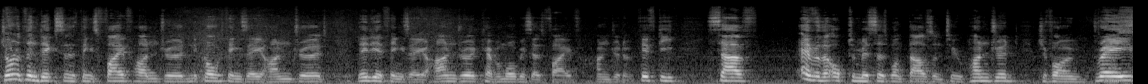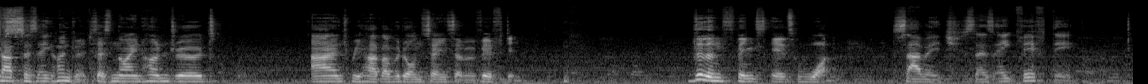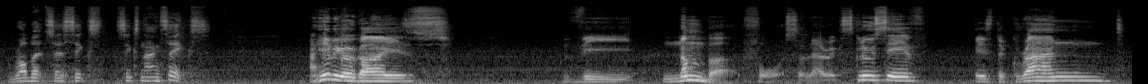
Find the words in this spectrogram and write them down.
Jonathan Dixon thinks 500. Nicole thinks 800. Lydia thinks 800. Kevin Morgan says 550. Sav, ever the optimist says 1,200. Javon Graves Sav says 800. says 900. And we have Avedon saying 750. Dylan thinks it's 1. Savage says 850. Robert says 6 696. And here we go, guys. The number for Solaire exclusive is the grand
